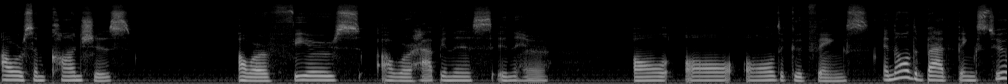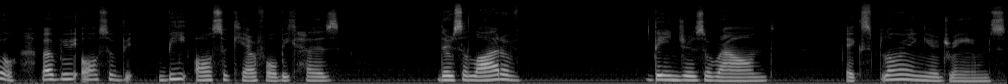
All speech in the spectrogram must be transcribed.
our subconscious our fears our happiness in here all all all the good things and all the bad things too but we also be, be also careful because there's a lot of dangers around exploring your dreams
